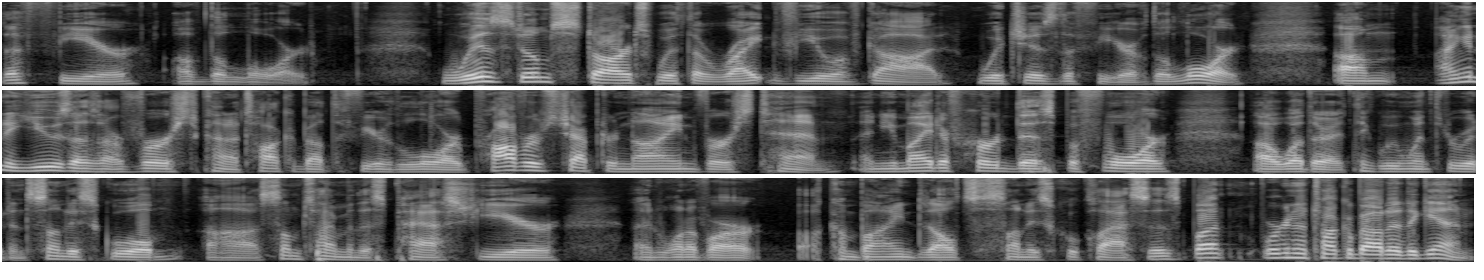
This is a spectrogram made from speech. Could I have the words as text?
the fear of the Lord. Wisdom starts with a right view of God, which is the fear of the Lord. Um, I'm going to use as our verse to kind of talk about the fear of the Lord. Proverbs chapter 9, verse 10. And you might have heard this before, uh, whether I think we went through it in Sunday school uh, sometime in this past year in one of our uh, combined adults Sunday school classes, but we're going to talk about it again.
